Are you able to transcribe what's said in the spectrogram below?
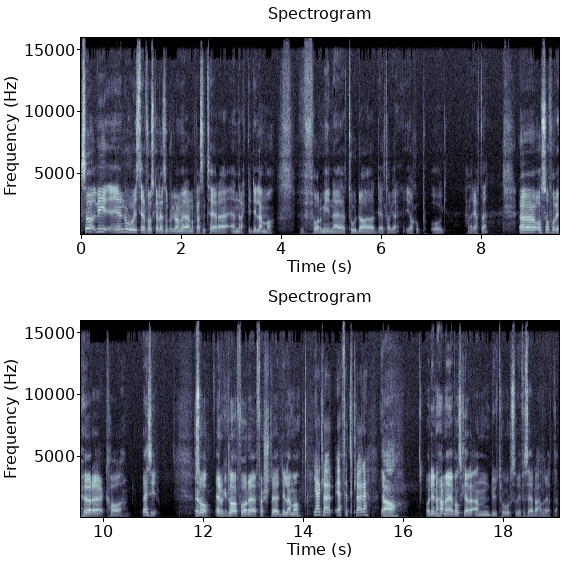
Så vi eh, nå i stedet for skal jeg som programleder presentere en rekke dilemma for mine to da deltakere, Jakob og Henriette. Uh, og så får vi høre hva de sier. Så, er dere klar for uh, første dilemma? jeg er klar. Jeg er født klar, jeg. Ja. Og denne her nå er vanskeligere enn du tror, så vi får se da, Henriette.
